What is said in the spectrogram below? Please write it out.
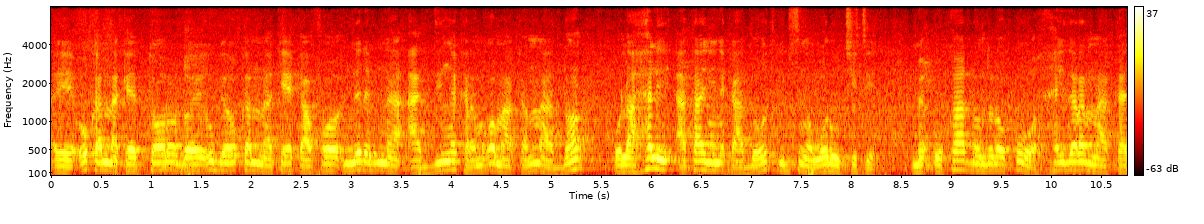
Eh, o kana na kɛ tɔɔrɔ dɔ ye ubiyɛn o kana na kɛ k'a fɔ ne de bɛna a di n ka karamɔgɔ ma a kana n'a dɔn o la hali a t'a ɲini k'a dɔn o tigi bɛ sin ka wariw ci ten mɛ o k'a dɔn dɔrɔn ko hayidara n'a ka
